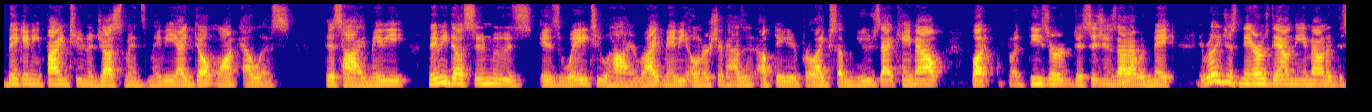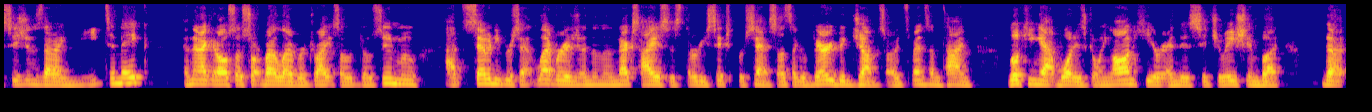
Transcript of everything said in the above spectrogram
make any fine tune adjustments. Maybe I don't want Ellis this high. Maybe maybe Dosunmu is is way too high, right? Maybe ownership hasn't updated for like some news that came out. But but these are decisions that I would make. It really just narrows down the amount of decisions that I need to make. And then I could also sort by leverage, right? So Dosunmu at 70% leverage, and then the next highest is 36%. So it's like a very big jump. So I'd spend some time looking at what is going on here in this situation. But the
